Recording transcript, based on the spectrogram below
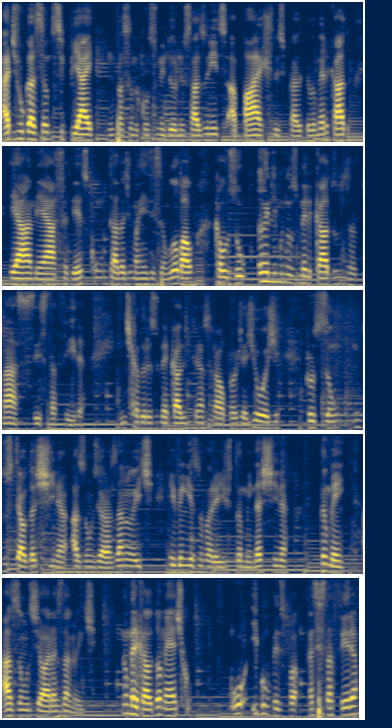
A divulgação do CPI, inflação do consumidor nos Estados Unidos, abaixo do esperado pelo mercado, e a ameaça descontada de uma recessão global causou ânimo nos mercados na sexta-feira. Indicadores do mercado internacional para o dia de hoje: produção industrial da China às 11 horas da noite e vendas no varejo também da China também às 11 horas da noite. No mercado doméstico, o Ibovespa na sexta-feira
